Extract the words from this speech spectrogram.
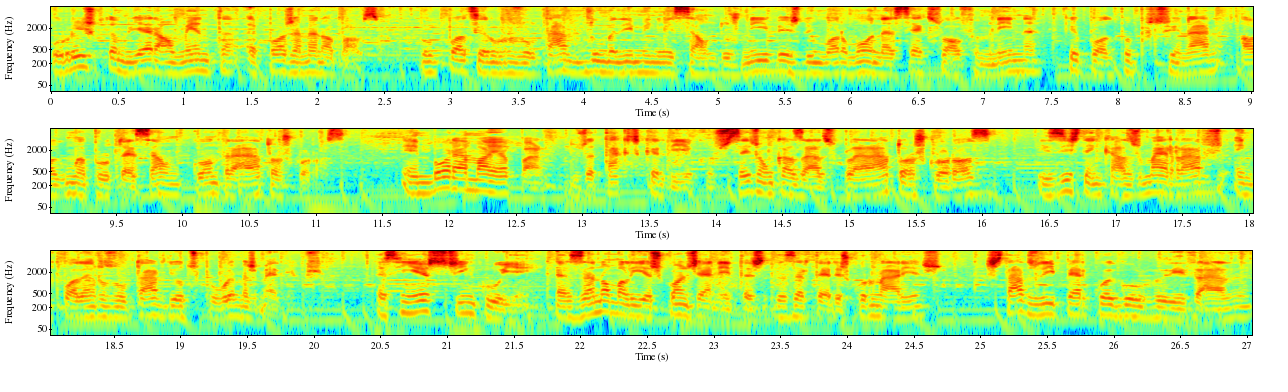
o risco da mulher aumenta após a menopausa, o que pode ser o resultado de uma diminuição dos níveis de uma hormona sexual feminina que pode proporcionar alguma proteção contra a aterosclerose. Embora a maior parte dos ataques cardíacos sejam causados pela aterosclerose, existem casos mais raros em que podem resultar de outros problemas médicos. Assim, estes incluem as anomalias congénitas das artérias coronárias, estados de hipercoagulabilidade,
